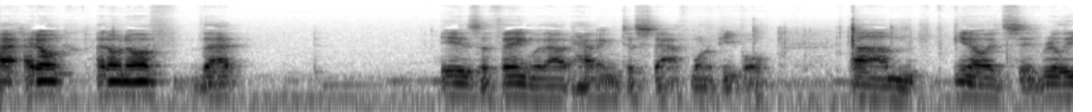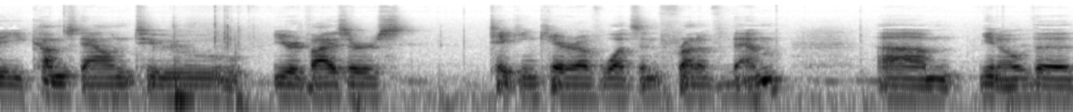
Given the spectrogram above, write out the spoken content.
I, I don't, I don't know if that is a thing without having to staff more people. Um, you know, it's it really comes down to your advisors taking care of what's in front of them. Um, you know, the,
